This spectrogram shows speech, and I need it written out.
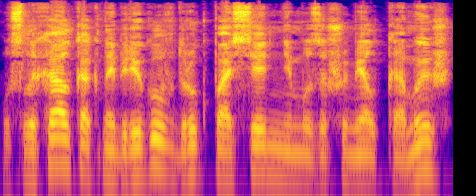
услыхал, как на берегу вдруг по-осеннему зашумел камыш,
